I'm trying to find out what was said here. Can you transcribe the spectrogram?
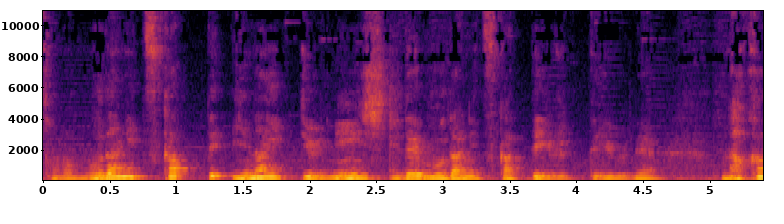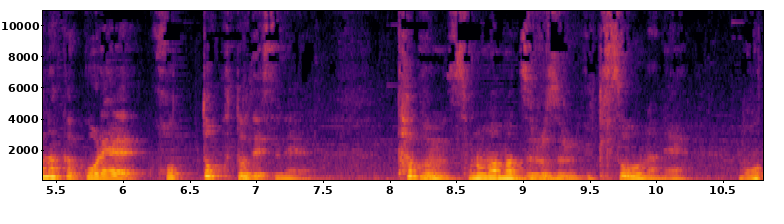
その無駄に使っていないっていう認識で無駄に使っているっていうねなかなかこれほっとくとですね多分そのままずるずるいきそうなねもっ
